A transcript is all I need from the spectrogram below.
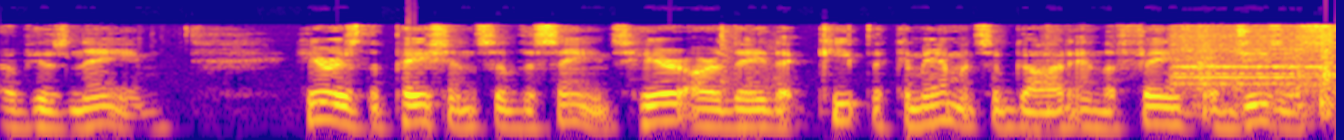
of his name Here is the patience of the saints. Here are they that keep the commandments of God and the faith of Jesus.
